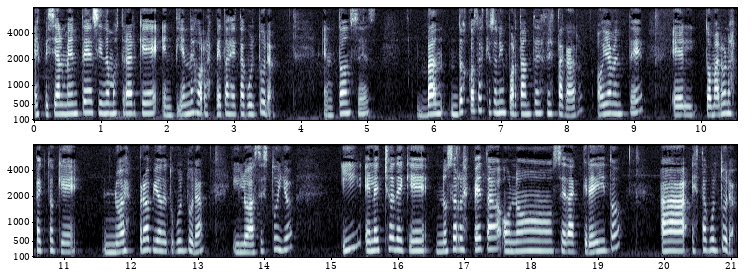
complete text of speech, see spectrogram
especialmente sin demostrar que entiendes o respetas esta cultura. Entonces, van dos cosas que son importantes destacar. Obviamente, el tomar un aspecto que no es propio de tu cultura y lo haces tuyo, y el hecho de que no se respeta o no se da crédito a esta cultura.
